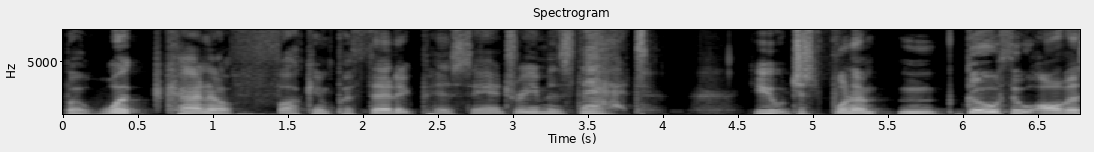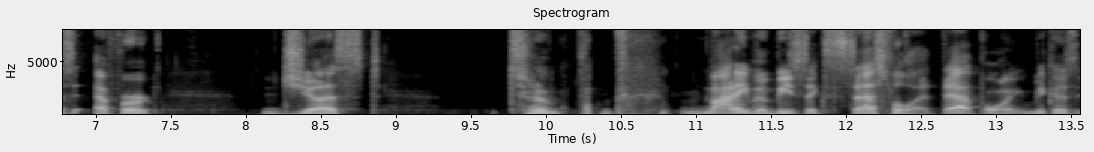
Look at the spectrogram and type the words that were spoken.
But what kind of fucking pathetic pissant dream is that? You just want to m- go through all this effort just to not even be successful at that point because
